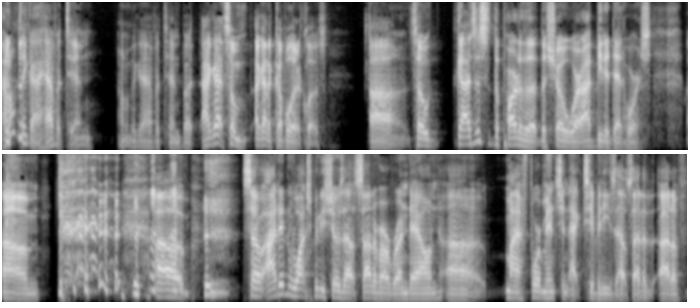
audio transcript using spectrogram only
I don't think I have a 10. I don't think I have a 10, but I got some I got a couple that are close. Uh so guys, this is the part of the, the show where I beat a dead horse. Um, um so I didn't watch many shows outside of our rundown. Uh my aforementioned activities outside of out of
